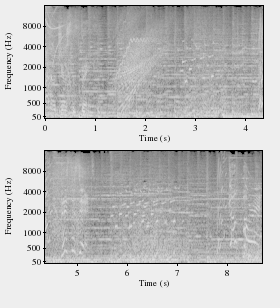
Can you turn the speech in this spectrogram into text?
I know just the thing. This is it! Go for it!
